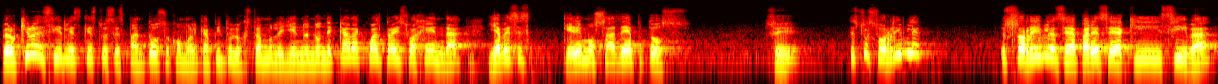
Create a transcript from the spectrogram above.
Pero quiero decirles que esto es espantoso, como el capítulo que estamos leyendo, en donde cada cual trae su agenda y a veces queremos adeptos. ¿Sí? Esto es horrible. Esto es horrible, se aparece aquí Siba.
